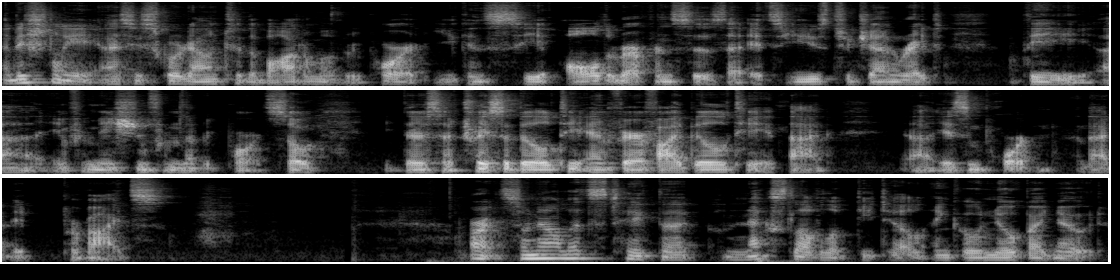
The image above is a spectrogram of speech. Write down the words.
Additionally, as you scroll down to the bottom of the report, you can see all the references that it's used to generate the uh, information from the report. So there's a traceability and verifiability that uh, is important that it provides. All right, so now let's take the next level of detail and go node by node.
